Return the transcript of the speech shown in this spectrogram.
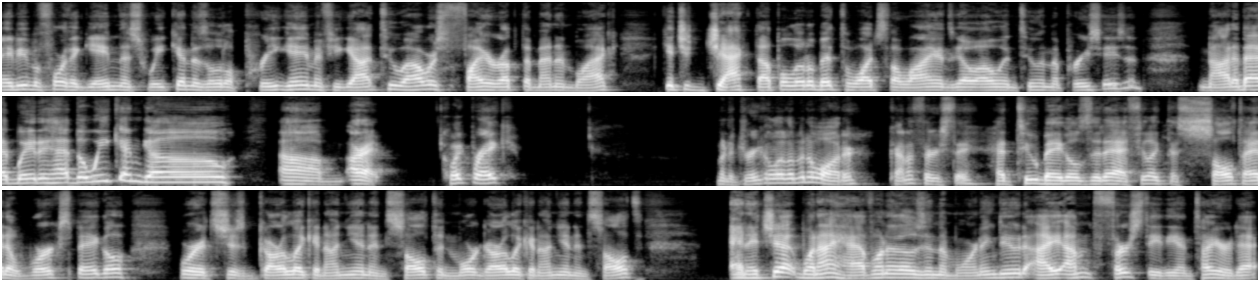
Maybe before the game this weekend is a little pregame. If you got two hours, fire up the Men in Black, get you jacked up a little bit to watch the Lions go 0 and 2 in the preseason. Not a bad way to have the weekend go. Um, all right, quick break. I'm gonna drink a little bit of water. Kind of thirsty. Had two bagels today. I feel like the salt. I had a works bagel where it's just garlic and onion and salt and more garlic and onion and salt. And it's just when I have one of those in the morning, dude, I, I'm thirsty the entire day.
